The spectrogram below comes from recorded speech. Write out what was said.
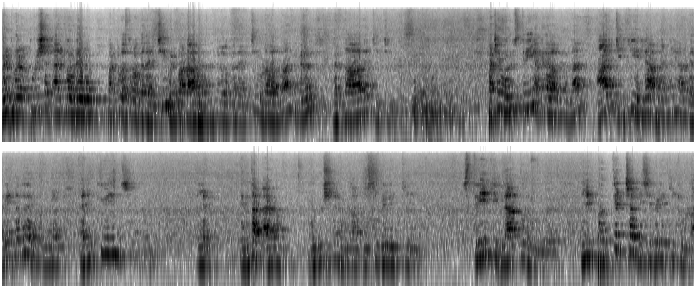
ഒരു പുരുഷൻ ഞാനിപ്പോൾ ഇവിടെ ഒരു പട്ടുവസ്ത്രമൊക്കെ ധരിച്ച് ഒരുപാട് ആഭരണങ്ങളൊക്കെ ധരിച്ച് ഇവിടെ വന്നാൽ നിങ്ങൾ നിർത്താതെ ചിരിച്ചു പക്ഷെ ഒരു സ്ത്രീ അങ്ങനെ വന്നു നിന്നാൽ ആരും ചിരിക്കുകയില്ല അവൻ അങ്ങനെയാണ് വരേണ്ടത് നിങ്ങൾ ധരിക്കുകയും അല്ലേ? എന്താ കാരണം? പുരുഷനുള്ള വിസിബിലിറ്റി സ്ത്രീക്ക് ഇല്ലാത്തതുകൊണ്ട് ഈ പ്രത്യക്ഷ വിസിബിലിറ്റിക്കുള്ള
